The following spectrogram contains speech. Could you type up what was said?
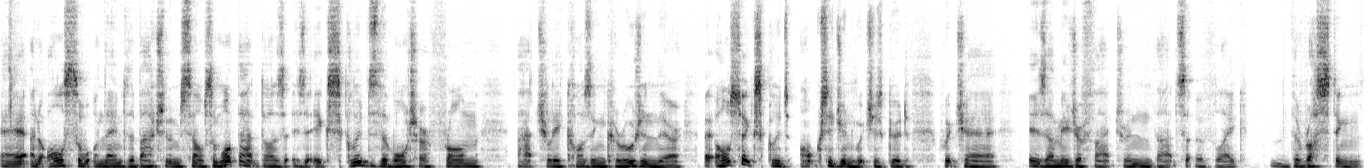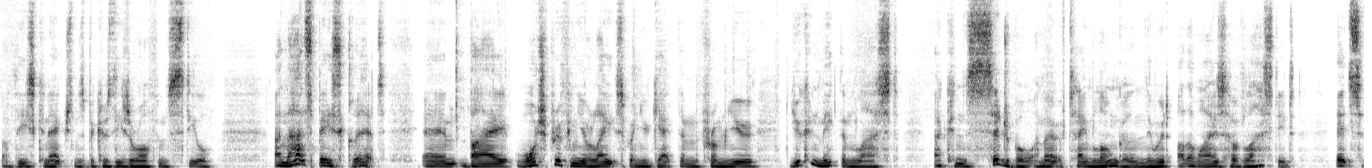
uh, and also on the end of the battery themselves. And what that does is it excludes the water from actually causing corrosion there. It also excludes oxygen, which is good, which uh, is a major factor in that sort of like the rusting of these connections because these are often steel. And that's basically it. Um, by waterproofing your lights when you get them from new, you can make them last a considerable amount of time longer than they would otherwise have lasted. It's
